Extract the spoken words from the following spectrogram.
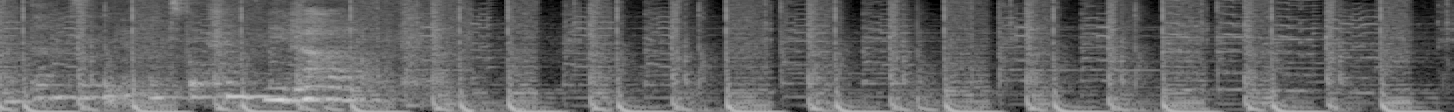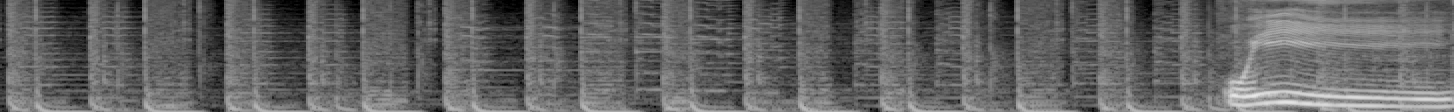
Und dann sehen wir uns auch schon wieder. Ui,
